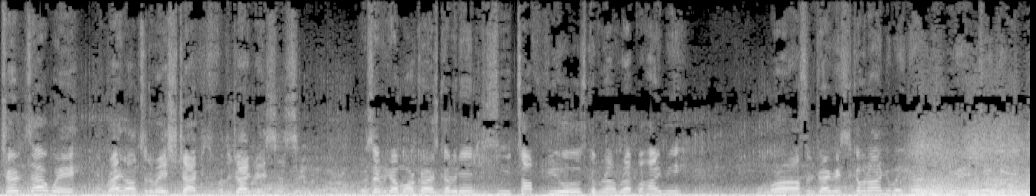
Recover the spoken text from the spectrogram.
Turns that way and right onto the racetrack for the drag races. Looks like we got more cars coming in. You see Top Fuel's coming out right behind me. More awesome drag races coming on your way, guys.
